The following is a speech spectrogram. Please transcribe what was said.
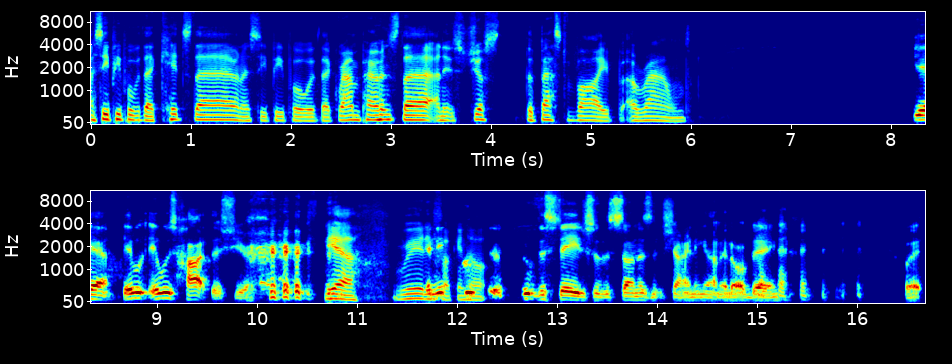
I see people with their kids there, and I see people with their grandparents there, and it's just the best vibe around. Yeah, it it was hot this year. Yeah, really And fucking moved hot. the- moved the stage so the sun isn't shining on it all day. but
